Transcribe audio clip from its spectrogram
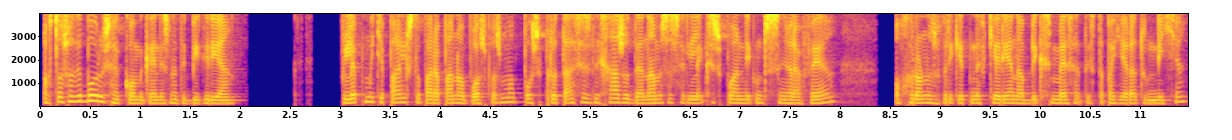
Ωστόσο δεν μπορούσε ακόμη κανείς να την πει γριά. Βλέπουμε και πάλι στο παραπάνω απόσπασμα πως οι προτάσεις διχάζονται ανάμεσα σε λέξεις που ανήκουν στη συγγραφέα, ο χρόνος βρήκε την ευκαιρία να μπήξει μέσα της στα παγερά του νύχια,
